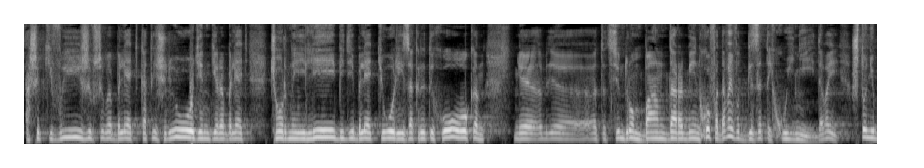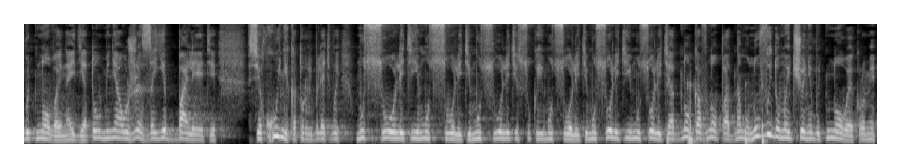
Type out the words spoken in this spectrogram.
ошибки выжившего, блядь, коты Шрёдингера, блядь, черные лебеди, блядь, теории закрытых окон, э, э, этот синдром Бандармейнхофа. Давай вот без этой хуйни, давай что-нибудь новое найди, а то у меня уже заебали эти все хуйни, которые, блядь, вы мусолите и мусолите, мусолите, сука, и мусолите, мусолите и мусолите. Одно говно по одному. Ну выдумай что-нибудь новое, кроме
